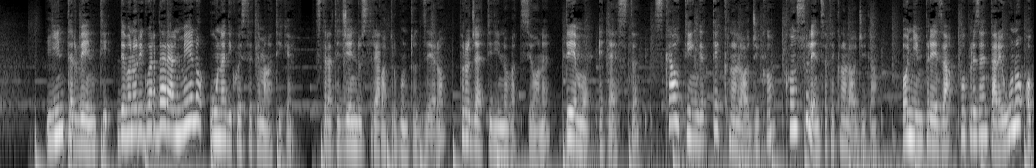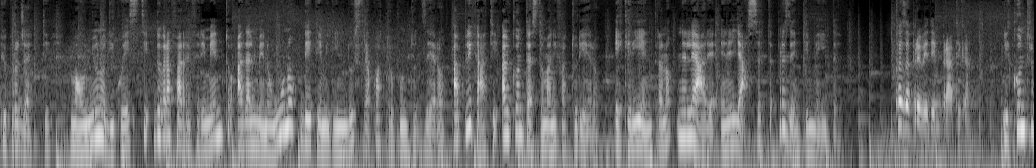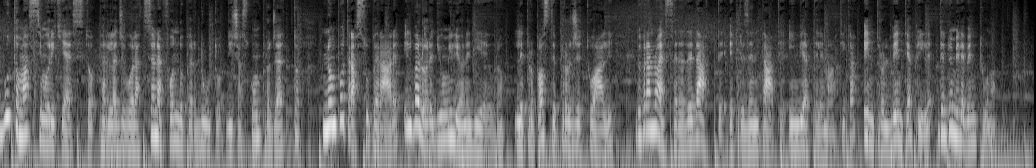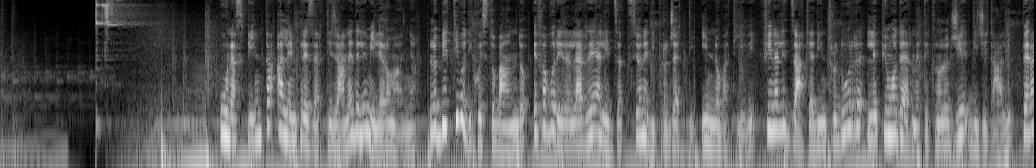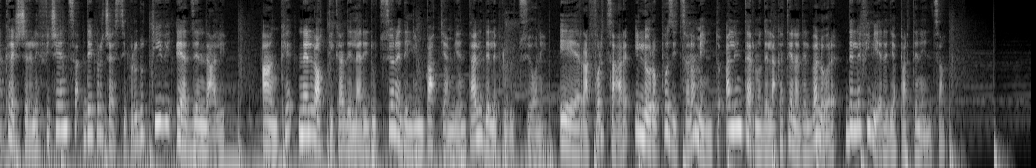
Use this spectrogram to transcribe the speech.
Gli interventi devono riguardare almeno una di queste tematiche strategia industriale 4.0, progetti di innovazione, demo e test, scouting tecnologico, consulenza tecnologica. Ogni impresa può presentare uno o più progetti, ma ognuno di questi dovrà fare riferimento ad almeno uno dei temi di Industria 4.0 applicati al contesto manifatturiero e che rientrano nelle aree e negli asset presenti in MADE. Cosa prevede in pratica? Il contributo massimo richiesto per l'agevolazione a fondo perduto di ciascun progetto non potrà superare il valore di un milione di euro. Le proposte progettuali dovranno essere redatte e presentate in via telematica entro il 20 aprile del 2021. Una spinta alle imprese artigiane dell'Emilia-Romagna. L'obiettivo di questo bando è favorire la realizzazione di progetti innovativi finalizzati ad introdurre le più moderne tecnologie digitali per accrescere l'efficienza dei processi produttivi e aziendali, anche nell'ottica della riduzione degli impatti ambientali delle produzioni e rafforzare il loro posizionamento all'interno della catena del valore delle filiere di appartenenza.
